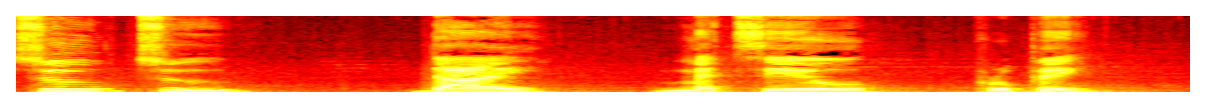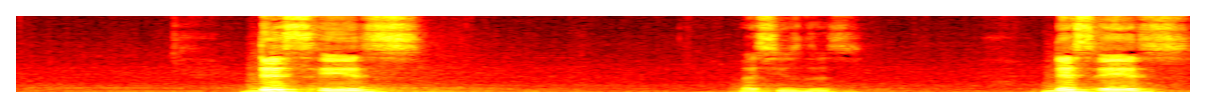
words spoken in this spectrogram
2,2-dimethyl-propane. This is, let's use this. This is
